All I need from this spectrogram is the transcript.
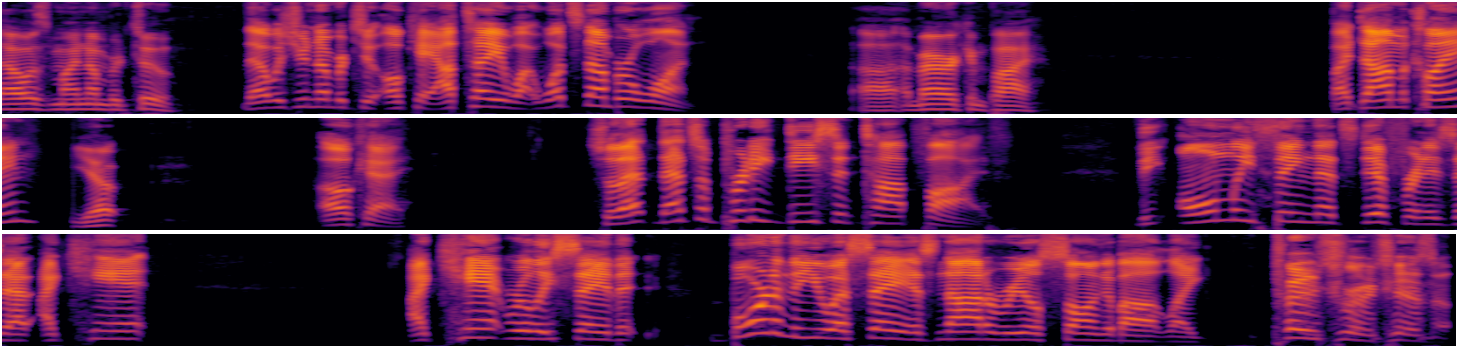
That was my number two. That was your number two. Okay, I'll tell you what. What's number one? Uh, American Pie. By Don McLean? Yep. Okay. So that that's a pretty decent top five. The only thing that's different is that I can't I can't really say that Born in the USA is not a real song about like patriotism.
